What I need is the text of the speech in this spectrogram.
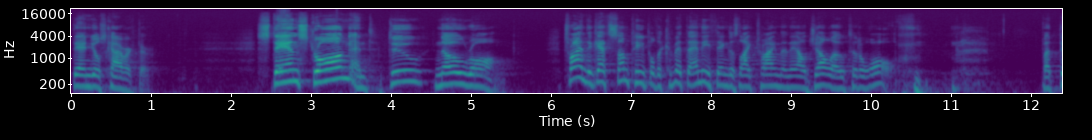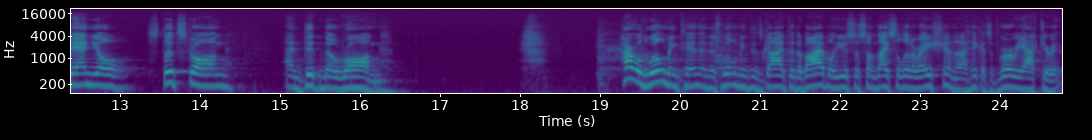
Daniel's character. Stand strong and do no wrong. Trying to get some people to commit to anything is like trying to nail jello to the wall. but Daniel stood strong, and did no wrong. Harold Willmington, in his Willmington's Guide to the Bible, uses some nice alliteration, and I think it's very accurate.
